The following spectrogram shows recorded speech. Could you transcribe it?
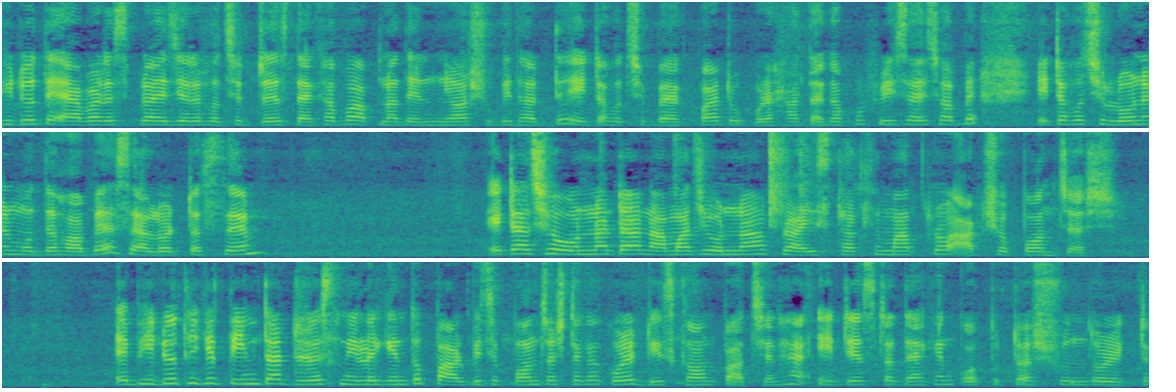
ভিডিওতে অ্যাভারেজ প্রাইজের হচ্ছে ড্রেস দেখাবো আপনাদের নেওয়ার সুবিধার্থে। এটা হচ্ছে ব্যাক পার্ট উপরে হাতা কাপড় ফ্রি সাইজ হবে। এটা হচ্ছে লোনের মধ্যে হবে স্যালোয়ারটা সেম এটা আছে ওড়নাটা, নামাজি ওড়না প্রাইস থাকছে মাত্র আটশো পঞ্চাশ। এই ভিডিও থেকে তিনটা ড্রেস নিলে কিন্তু পার পিছে পঞ্চাশ টাকা করে ডিসকাউন্ট পাচ্ছেন। হ্যাঁ এই ড্রেসটা দেখেন কতটা সুন্দর একটা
